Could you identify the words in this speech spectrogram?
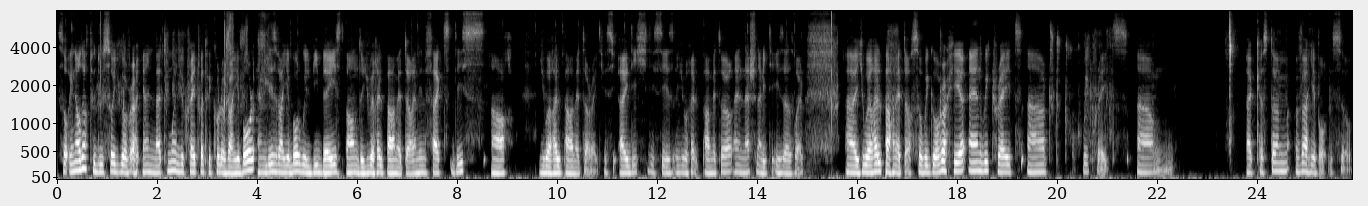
So in order to do so, you go over here in Matomo and you create what we call a variable, and this variable will be based on the URL parameter. And in fact, these are URL parameter, right? You see ID, this is a URL parameter, and nationality is as well. Uh, URL parameter. So we go over here and we create uh, we create um, a custom variable. So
